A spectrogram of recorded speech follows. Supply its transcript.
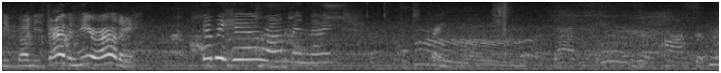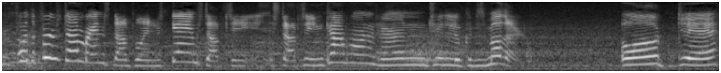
he Buddy's driving here early. He'll be here around midnight. That's Great. For the first time, Brandon stopped playing his game, stopped seeing, stopped eating popcorn, and turned to look at his mother. Oh, Okay.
